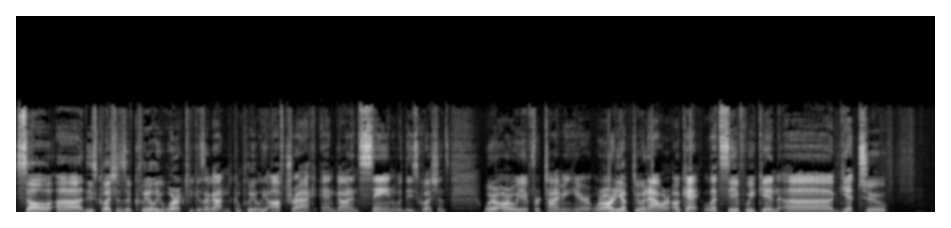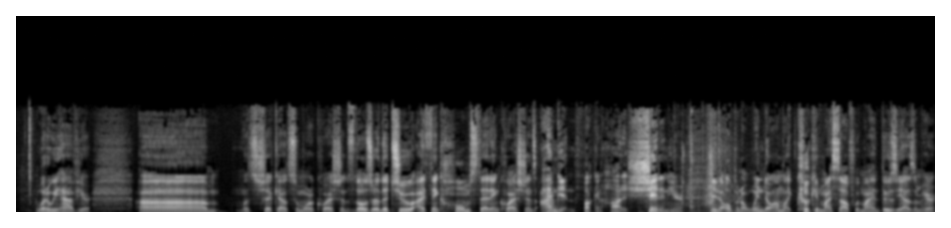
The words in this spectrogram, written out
So, uh, these questions have clearly worked because I've gotten completely off track and gone insane with these questions where are we for timing here? We're already up to an hour. Okay, let's see if we can uh, get to what do we have here? Um, let's check out some more questions. Those are the two, I think, homesteading questions. I'm getting fucking hot as shit in here. I need to open a window. I'm like cooking myself with my enthusiasm here.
